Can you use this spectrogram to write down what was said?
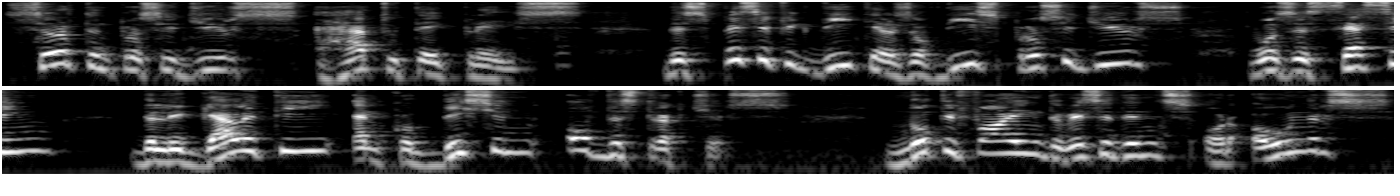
certain procedures had to take place. The specific details of these procedures was assessing the legality and condition of the structures, notifying the residents or owners,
